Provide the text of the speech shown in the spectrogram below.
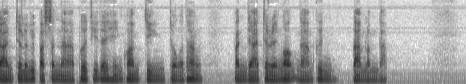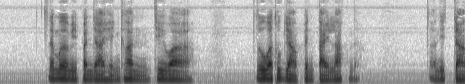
การเจริญวิปัสสนาเพื่อที่ได้เห็นความจริงจนกระทั่งปัญญาเจริญงอกงามขึ้นตามลำดับ และเมื่อมีปัญญาเห็นขั้นที่ว่า รู้ว่าทุกอย่างเป็นไตรลักษณ์นะอันิจจัง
